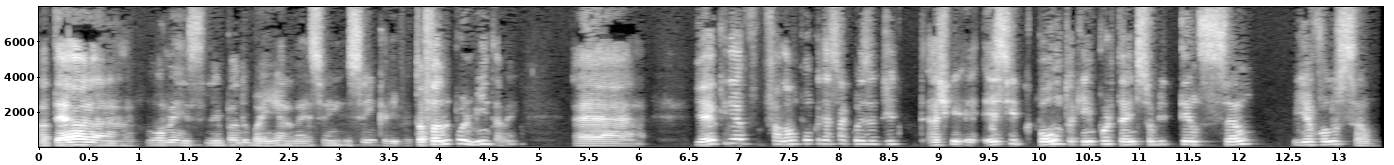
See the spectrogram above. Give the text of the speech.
Até uh, homens limpando o banheiro, né? Isso é, isso é incrível. Estou falando por mim também. É... E aí eu queria falar um pouco dessa coisa de. Acho que esse ponto aqui é importante sobre tensão e evolução.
